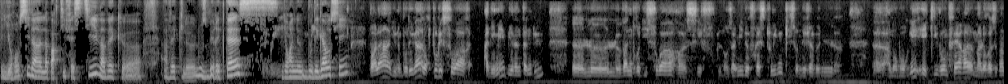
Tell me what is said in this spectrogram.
Il y aura aussi la, partie festive avec, avec le Beretes. il y aura une bodega aussi. Voilà, il y a une bodega. Alors tous les soirs animés, bien entendu. Euh, le, vendredi soir, euh, c'est nos amis de Frestwing qui sont déjà venus euh, à Montbourguet et qui vont faire, malheureusement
